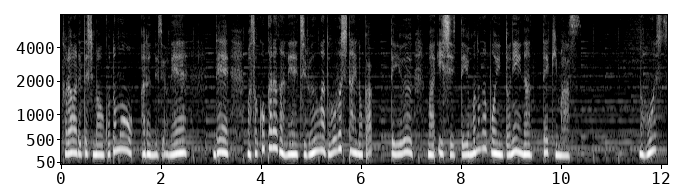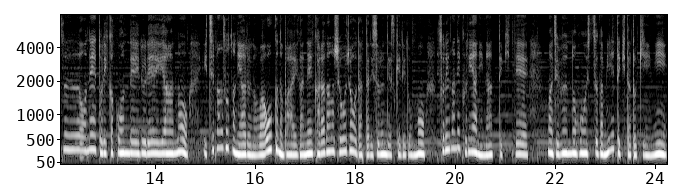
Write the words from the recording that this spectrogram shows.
とらわれてしまうこともあるんですよね。で、まあ、そこからがね自分はどうしたいのかっていう、まあ、意思っていうものがポイントになってきます。本質をね取り囲んでいるレイヤーの一番外にあるのは多くの場合がね体の症状だったりするんですけれどもそれがねクリアになってきて、まあ、自分の本質が見えてきた時に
